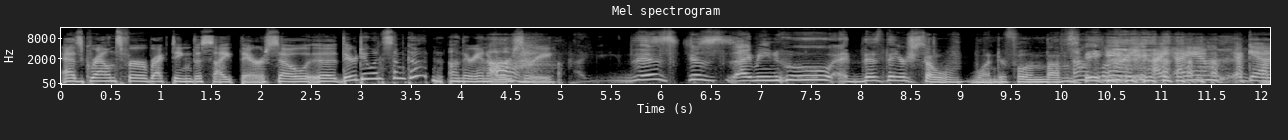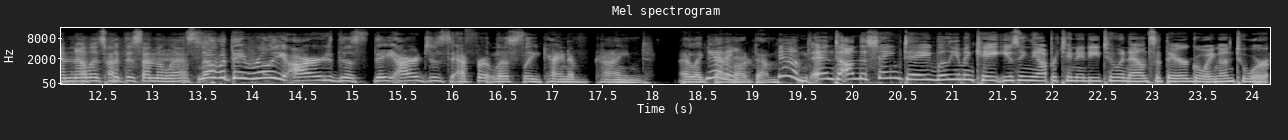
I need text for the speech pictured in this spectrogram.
as grounds for erecting the site there. So uh, they're doing some good on their anniversary. This just, I mean, who, this, they're so wonderful and oh, lovely. Lori, I, I am again. Now let's put this on the list. No, but they really are this, they are just effortlessly kind of kind. I like Yeah, that they about them. Yeah, and on the same day, William and Kate using the opportunity to announce that they are going on tour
